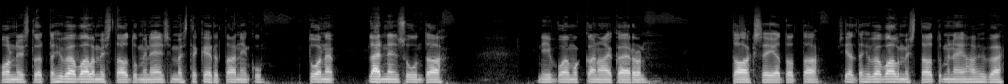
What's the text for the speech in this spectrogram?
onnistui, että hyvä valmistautuminen ensimmäistä kertaa niin kuin tuonne lännen suuntaan niin voimakkaan aikaeron taakse. Ja tota, sieltä hyvä valmistautuminen, ihan hyvä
